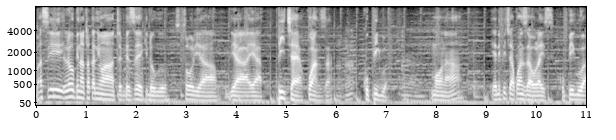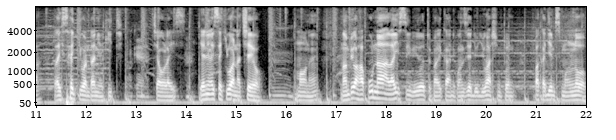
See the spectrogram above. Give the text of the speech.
basi leo mi nataka niwatembezee kidogo stori ya, ya, ya picha ya kwanza kupigwa. Mona yani picha ya kwanza ya urais kupigwa rais akiwa ndani ya kiti Okay. cha urais. Yani rais akiwa na cheo. Mona eh? naambiwa hakuna rais yoyote marekani kuanzia george washington mpaka james monroe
